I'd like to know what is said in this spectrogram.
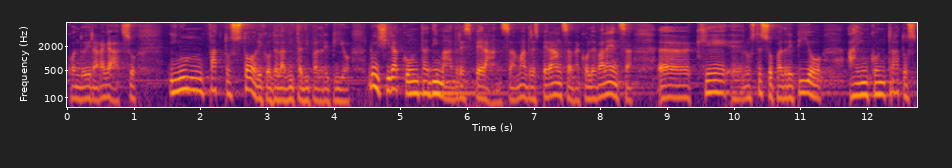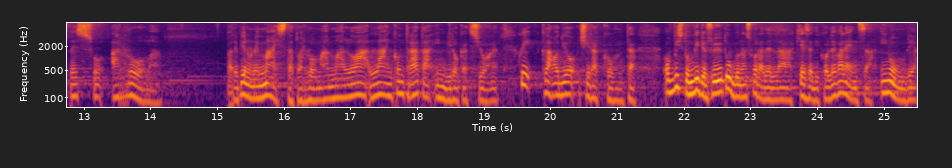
quando era ragazzo in un fatto storico della vita di Padre Pio. Lui ci racconta di Madre Speranza, Madre Speranza da Colle Valenza, eh, che eh, lo stesso Padre Pio ha incontrato spesso a Roma. Padre Pio non è mai stato a Roma, ma l'ha incontrata in bilocazione. Qui Claudio ci racconta, ho visto un video su YouTube, una suora della chiesa di Colle Valenza in Umbria,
